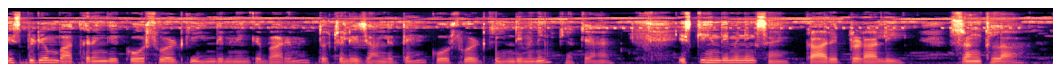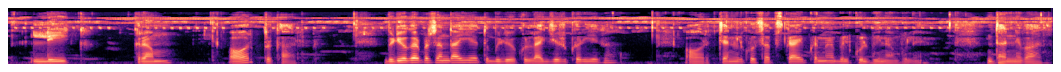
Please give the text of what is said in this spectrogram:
इस वीडियो में बात करेंगे कोर्स वर्ड की हिंदी मीनिंग के बारे में। तो चलिए जान लेते हैं कोर्स वर्ड की हिंदी मीनिंग क्या क्या है। इसकी हिंदी मीनिंग्स हैं कार्य प्रणाली, श्रृंखला, लीक, क्रम और प्रकार। वीडियो अगर पसंद आई है तो वीडियो को लाइक ज़रूर करिएगा और चैनल को सब्सक्राइब करना बिल्कुल भी ना भूलें। धन्यवाद।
